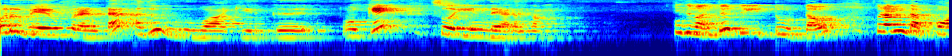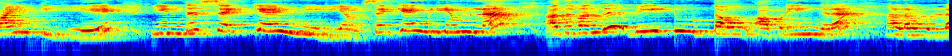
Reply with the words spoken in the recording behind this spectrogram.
ஒரு வேவ் ஃப்ரண்ட்டை அது உருவாக்கியிருக்கு. ஓகே ஸோ இந்த இடம் தான் இது வந்து v two tau from the point A இந்த செகண்ட் மீடியம் செகண்ட் மீடியமில் அது வந்து வி டூ டவ் அப்படிங்கிற அளவுள்ள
